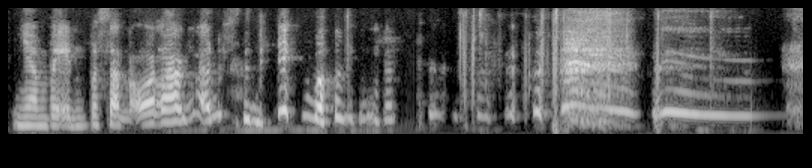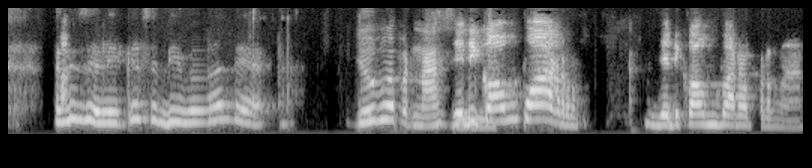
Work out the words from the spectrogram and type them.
nyampein pesan orang, aduh sedih banget. Aduh Selika sedih banget ya. Coba pernah sih. jadi kompor jadi kompor pernah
